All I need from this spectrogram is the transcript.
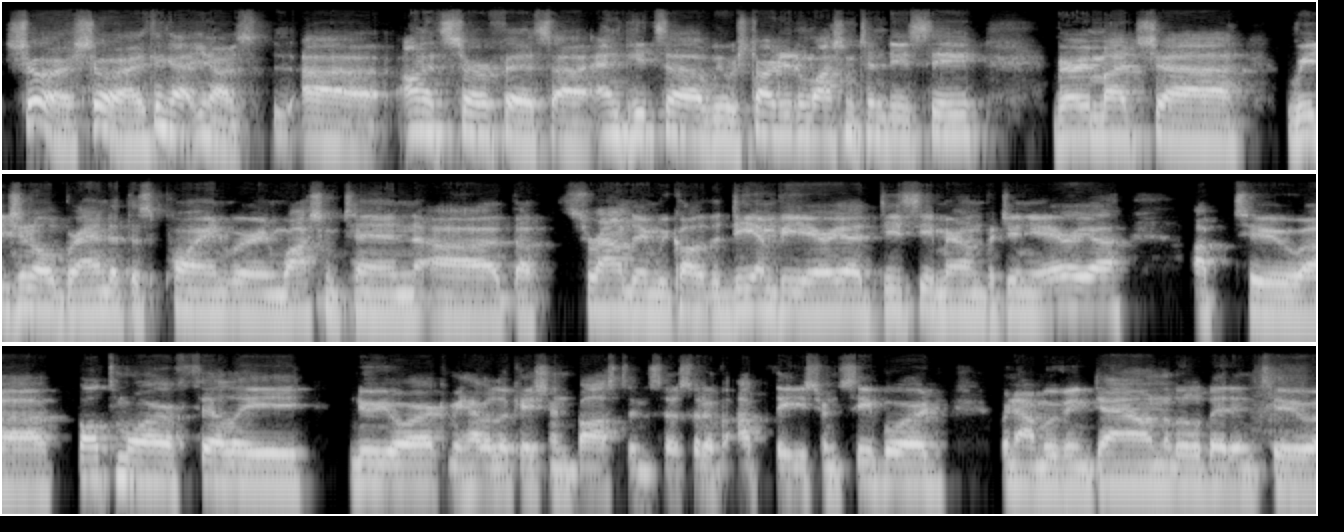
Sure, sure. I think uh, you know, uh, on its surface, uh, &pizza. We were started in Washington D.C. Very much uh, regional brand at this point. We're in Washington, uh, the surrounding. We call it the DMV area, D.C., Maryland, Virginia area, up to uh, Baltimore, Philly, New York. We have a location in Boston. So sort of up the eastern seaboard. We're now moving down a little bit into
